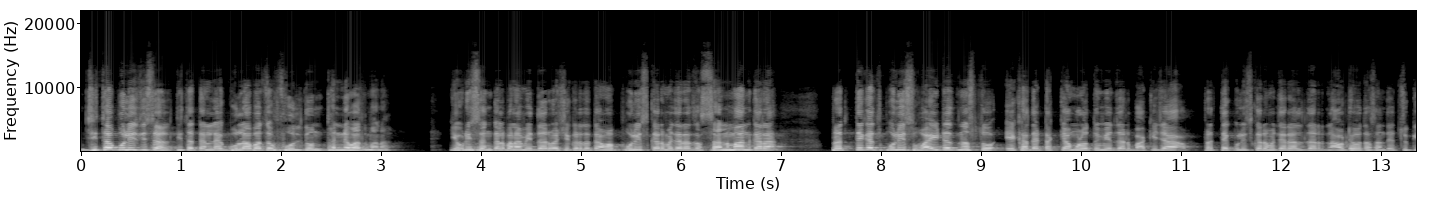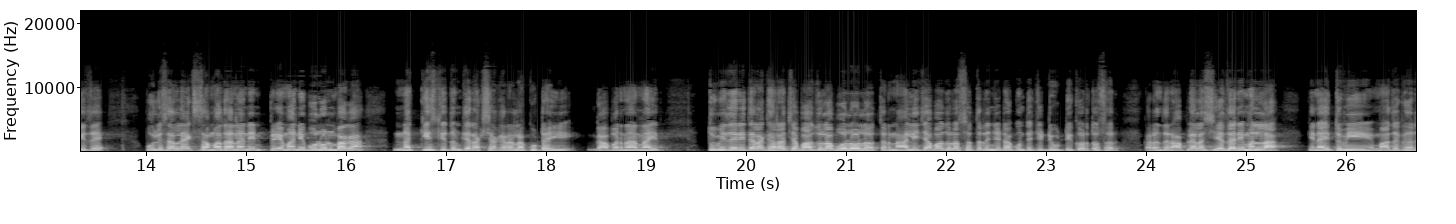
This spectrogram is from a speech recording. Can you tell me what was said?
जिथं पोलीस दिसल तिथं त्यांना गुलाबाचं फूल देऊन धन्यवाद म्हणा. एवढी संकल्पना मी दरवर्षी करतो त्यामुळे पोलीस कर्मचाऱ्याचा सन्मान करा. प्रत्येकच पोलीस वाईटच नसतो. एखाद्या टक्क्यामुळं तुम्ही जर बाकीच्या प्रत्येक पोलीस कर्मचाऱ्याला जर नाव ठेवत असाल ते चुकीचं आहे. पोलिसाला एक समाधानाने आणि प्रेमाने बोलून बघा. नक्कीच ती तुमची रक्षा करायला कुठंही घाबरणार नाहीत. तुम्ही जरी त्याला घराच्या बाजूला बोलवलं तर नालीच्या बाजूला सतरंजी टाकून त्याची ड्युटी करतो सर. कारण जर आपल्याला शेजारी म्हणला की नाही तुम्ही माझं घर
